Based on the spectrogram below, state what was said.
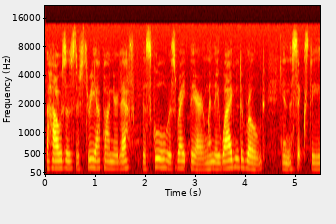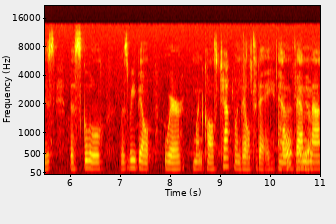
the houses, there's three up on your left, the school was right there. And when they widened the road in the 60s, the school was rebuilt where one calls Chaplainville today. And Oh, okay, then yeah. uh,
